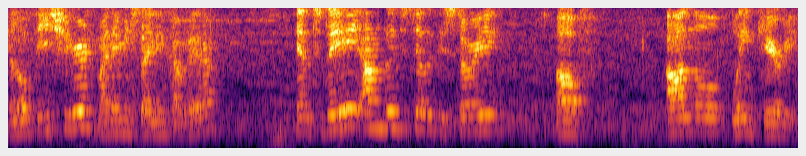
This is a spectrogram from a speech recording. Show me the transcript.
Hello teacher, my name is Dailin Cabrera and today I'm going to tell you the story of Arnold Carey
